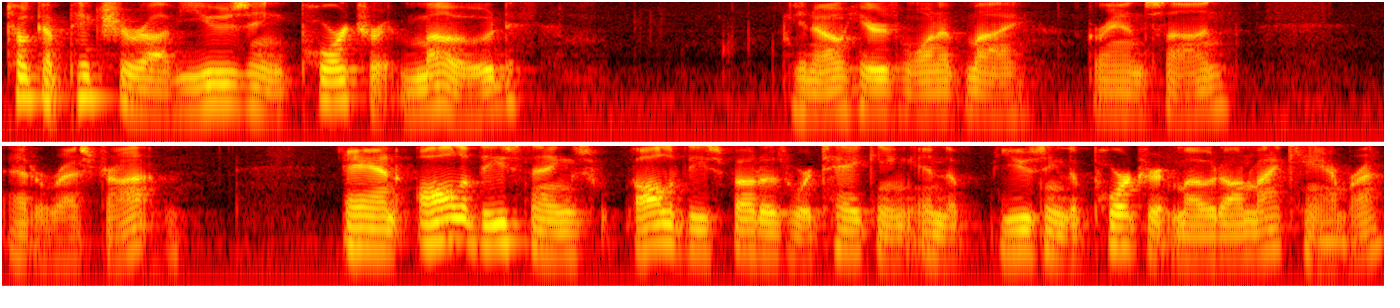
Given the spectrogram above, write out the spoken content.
took a picture of using portrait mode, you know, here's one of my grandson at a restaurant. And all of these things, all of these photos were taking in the using the portrait mode on my camera.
